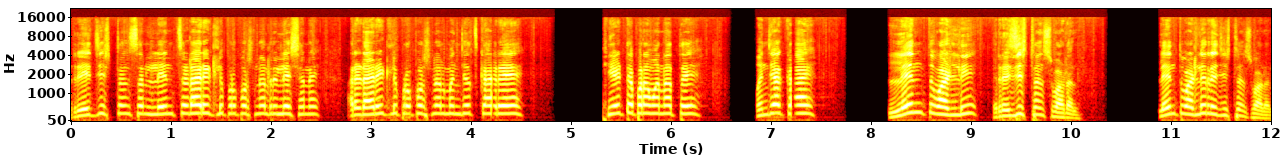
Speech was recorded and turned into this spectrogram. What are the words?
रेजिस्टन्स आणि लेंथचं डायरेक्टली प्रोपोर्शनल रिलेशन आहे. अरे डायरेक्टली प्रोपोर्शनल म्हणजेच काय रे? थिएट प्रमाणात आहे. म्हणजे काय? लेंथ वाढली रेजिस्टन्स वाढल. लेंथ वाढली रेजिस्टन्स वाढल.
